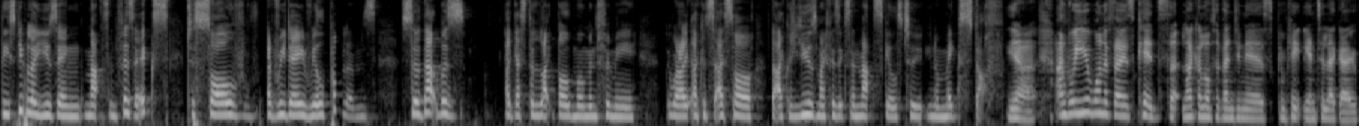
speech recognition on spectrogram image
These people are using maths and physics to solve everyday real problems. So that was, I guess, the light bulb moment for me where I, I could I saw that I could use my physics and math skills to you know make stuff. Yeah, and were you one of those kids that, like a lot of engineers, completely into Lego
